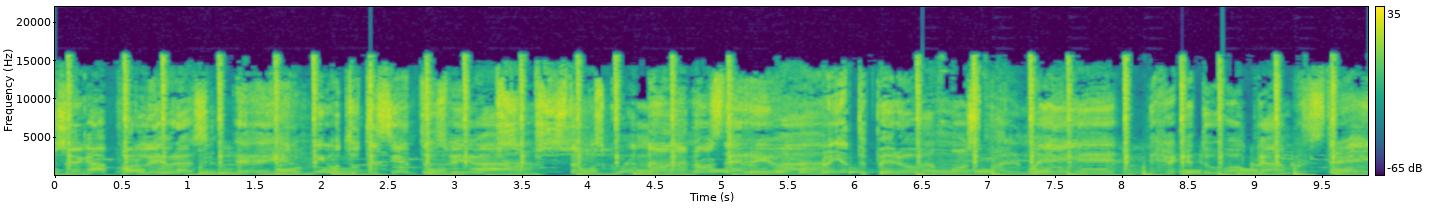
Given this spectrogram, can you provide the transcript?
llega por libras. Conmigo tú te sientes viva. Estamos cool, nada nos derriba. No hayate, pero vamos pa'l muelle. Deja que tu boca me estrelle.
